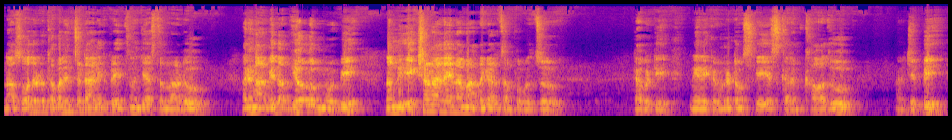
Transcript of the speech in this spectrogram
నా సోదరుడు కబలించటానికి ప్రయత్నం చేస్తున్నాడు అని నా మీద అభియోగం మోపి నన్ను ఏ క్షణానైనా మా అన్నగారు చంపవచ్చు. కాబట్టి నేను ఇక్కడ ఉండటం శ్రేయస్కరం కాదు అని చెప్పి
